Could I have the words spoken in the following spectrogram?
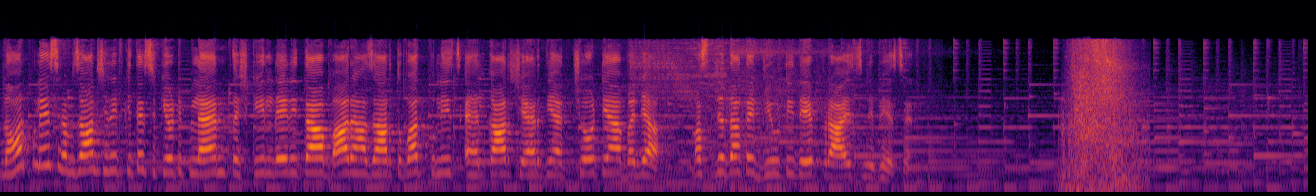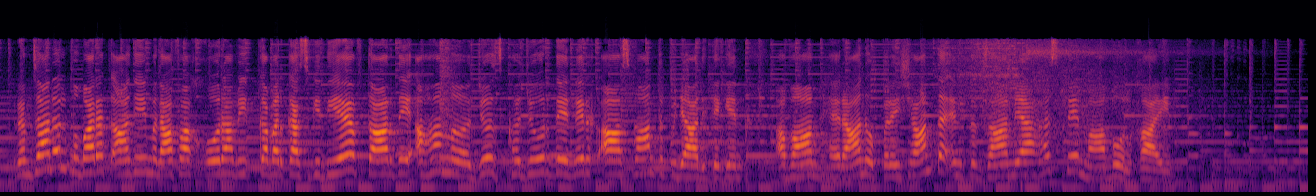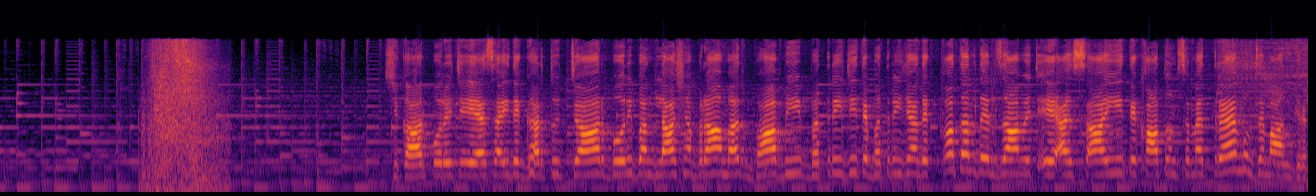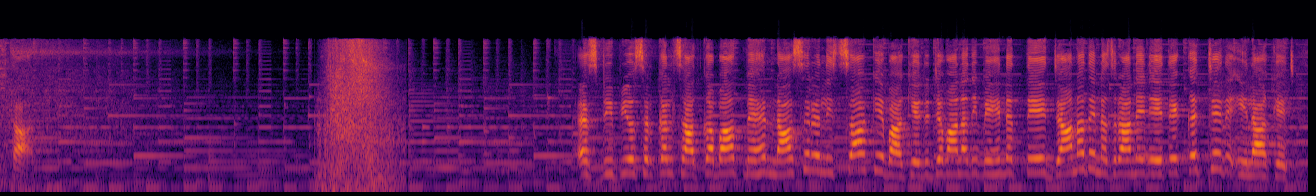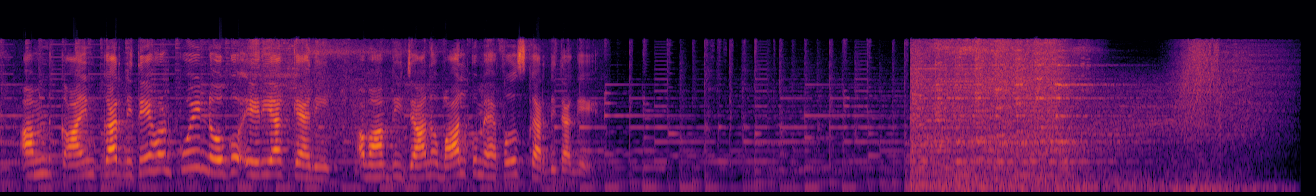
Lahore police Ramzan शरीफ किते security plan तश्कील दे दिता 12000 तो बाद पुलिस अहलकार शहर दिया छोटिया मस्जिदा ते ड्यूटी दे फराइज निभे सन रमज़ान अल मुबारक आंदे मुनाफा खोरा भी कबर कस दी है। अवतार दे अहम जुज खजूर दे निरख आसमान ते पुजा दिते अवाम हैरान और परेशान, ता इंतजामिया हस्ते मामूल गायब। ਸ਼ਿਕਾਰਪੁਰ ਚ ਏਐਸਆਈ ਦੇ ਘਰ ਤੋਂ ਚਾਰ ਬੋਰੀਬੰਦ ਲਾਸ਼ਾਂ ਬਰਾਮਦ। ਭਾਬੀ ਭਤਰੀਜੀ ਤੇ ਭਤਰੀਜਿਆਂ ਦੇ ਕਤਲ ਦੇ ਇਲਜ਼ਾਮ ਵਿੱਚ ਏਐਸਆਈ ਤੇ ਖਾਤੂਨ ਸਮੇਤ ਤਰੇ ਮੁਲਜ਼ਮਾਨ ਗ੍ਰਿਫਤਾਰ। ਐਸਡੀਪੀਓ ਸਰਕਲ ਸਾਦਕਾਬਾਦ ਮਹਿਰ ਨਾਸਿਰ ਅਲੀ ਸਾਹ ਕੇ ਵਾਕਿਆ ਜੋ ਜਵਾਨਾਂ ਦੀ ਮਿਹਨਤ ਤੇ ਜਾਨਾਂ ਦੇ ਨਜ਼ਰਾਨੇ ਦੇ ਤੇ ਕੱਚੇ ਦੇ ਇਲਾਕੇ 'ਚ ਅਮਨ ਕਾਇਮ ਕਰ ਦਿੱਤੇ, ਹੁਣ ਕੋਈ ਨੋਗੋ ਏਰੀਆ ਕਹਿ ਨਹੀਂ ਆਵਾਮ ਦੀ ਜਾਨ ਮਾਲ ਕੋ ਮਹਿਫੂਜ਼ ਕਰ ਦਿੱਤਾ ਗਿਆ।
